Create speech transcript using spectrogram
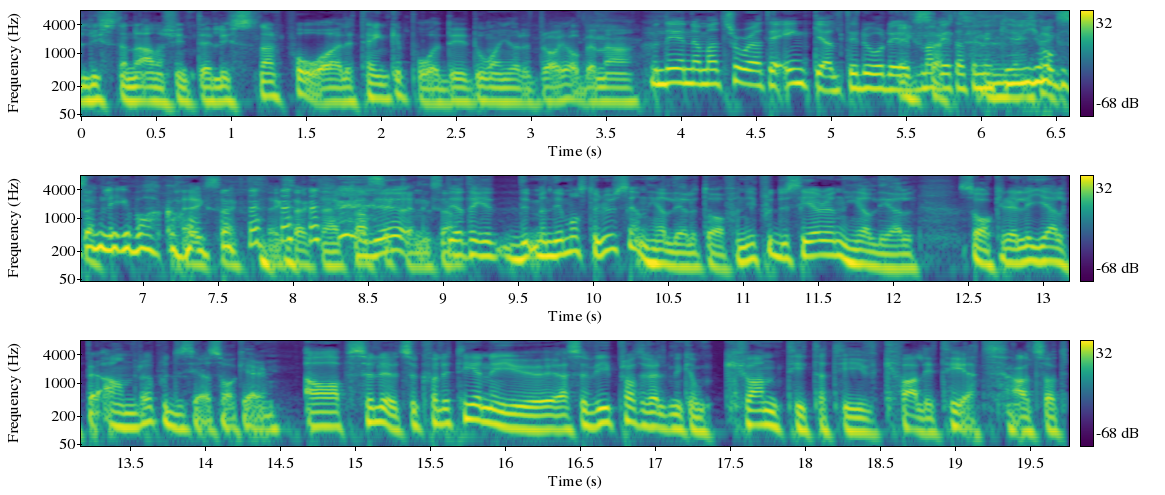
lyssnarna annars inte lyssnar på eller tänker på, det är då man gör ett bra jobb. Menar, Men det är när man tror att det är enkelt, det är då det, man vet att det är mycket jobb Exakt. som ligger bakom. Exakt. Exakt, exakt. Den här klassikern. Liksom. Jag tänker, men det måste du se en hel del utav, för ni producerar en hel del saker, eller hjälper andra att producera saker. Ja, absolut. Så kvaliteten är ju... Alltså vi pratar väldigt mycket om kvantitativ kvalitet. Alltså att,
